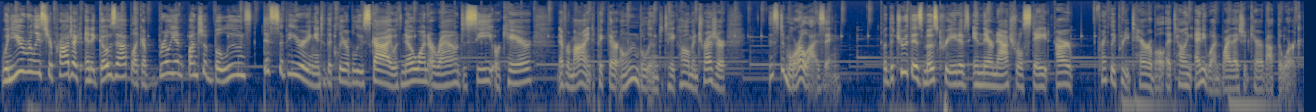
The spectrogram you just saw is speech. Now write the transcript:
When you release your project and it goes up like a brilliant bunch of balloons disappearing into the clear blue sky with no one around to see or care, never mind pick their own balloon to take home and treasure, it's demoralizing. But the truth is, most creatives in their natural state are frankly pretty terrible at telling anyone why they should care about the work.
